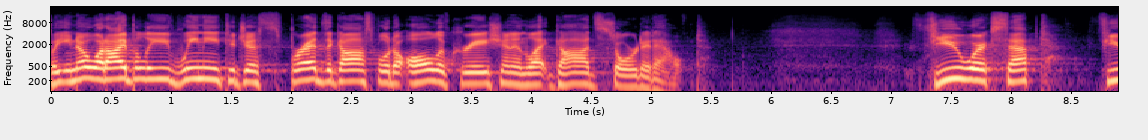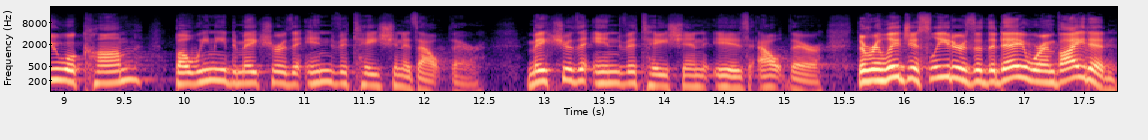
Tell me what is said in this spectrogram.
But you know what I believe? We need to just spread the gospel to all of creation and let God sort it out. Few will accept, few will come, but we need to make sure the invitation is out there. Make sure the invitation is out there. The religious leaders of the day were invited,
